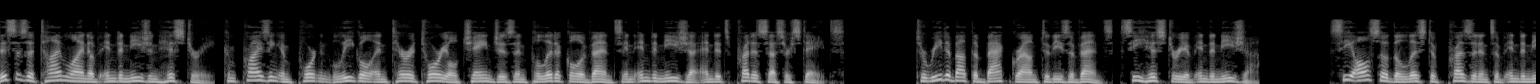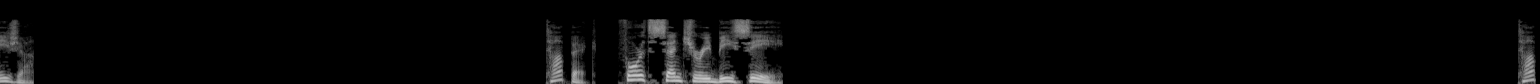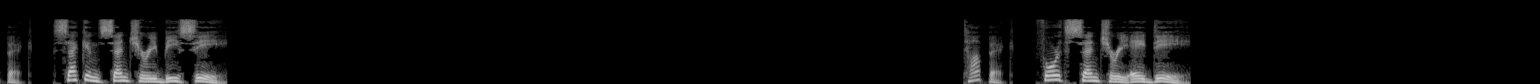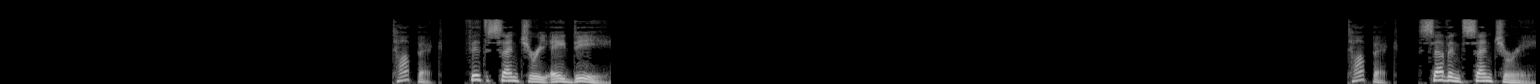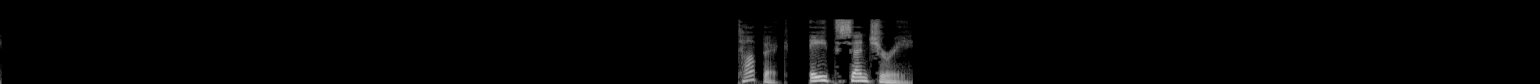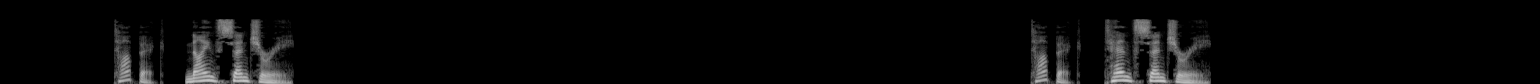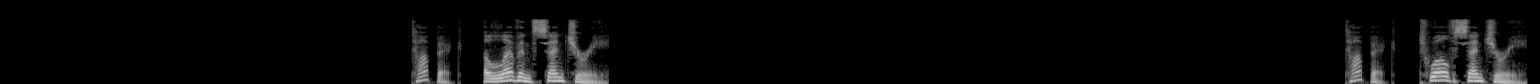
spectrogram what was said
This is a timeline of Indonesian history, comprising important legal and territorial changes and political events in Indonesia and its predecessor states. To read about the background to these events, see History of Indonesia. See also the list of presidents of Indonesia. Topic: 4th century BC. Topic: 2nd century BC. Topic: 4th century AD. Topic: 5th century AD. Topic: 7th century. Topic: 8th century. Topic: 9th century. Topic: 10th century. 11th century. Topic: 12th century.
